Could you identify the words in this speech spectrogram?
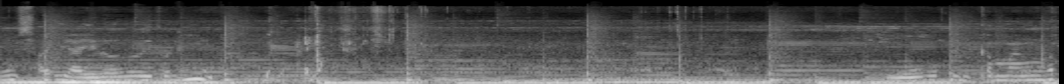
โอ้โหไซส์ใหญ่เลยตัวนี้โอ้เป็นกระมังครับ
